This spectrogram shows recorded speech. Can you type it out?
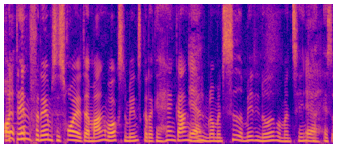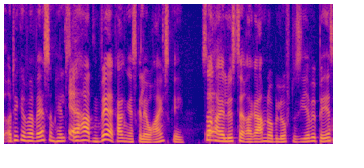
og den fornemmelse tror jeg, at der er mange voksne mennesker, der kan have en gang Ja. imellem, når man sidder midt i noget, hvor man tænker, Ja. ja. altså, og det kan være hvad som helst. Ja. Ja. Jeg har den hver gang, jeg skal lave regnskab. Så Ja. ja. har jeg lyst til at række armen op i luften og sige, jeg vil bæres.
